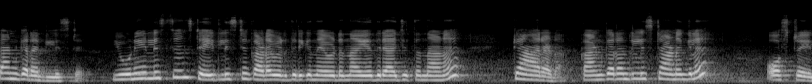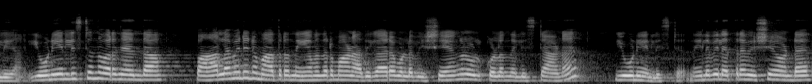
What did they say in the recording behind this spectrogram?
concurrent list union ലിസ്റ്റും സ്റ്റേറ്റ് ലിസ്റ്റും കടമെടുത്തിരിക്കുന്ന എവിടുന്ന? ഏത് രാജ്യത്തുനിന്നാണ് കാനഡ. കൺകറന്റ് ലിസ്റ്റ് ആണെങ്കിൽ ഓസ്ട്രേലിയ. യൂണിയൻ ലിസ്റ്റ് എന്ന് പറഞ്ഞാൽ എന്താ? പാർലമെന്റിന് മാത്രം നിയമനിർമ്മാണ അധികാരമുള്ള വിഷയങ്ങൾ ഉൾക്കൊള്ളുന്ന ലിസ്റ്റാണ് യൂണിയൻ ലിസ്റ്റ് നിലവിൽ എത്ര വിഷയമുണ്ട്?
